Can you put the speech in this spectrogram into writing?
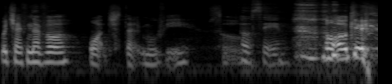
which i've never watched that movie so Oh, same. oh okay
